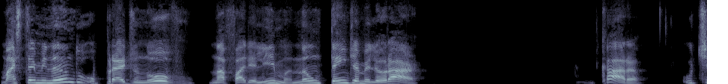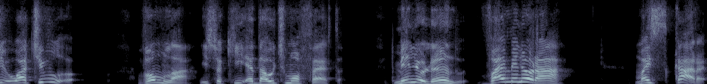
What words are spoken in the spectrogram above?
Mas terminando o prédio novo na Faria Lima, não tende a melhorar? Cara, o, o ativo. Vamos lá. Isso aqui é da última oferta. Melhorando, vai melhorar. Mas, cara,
